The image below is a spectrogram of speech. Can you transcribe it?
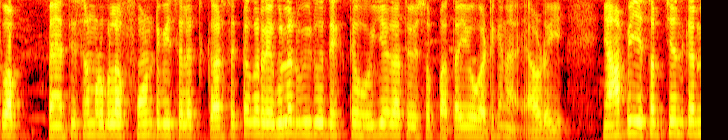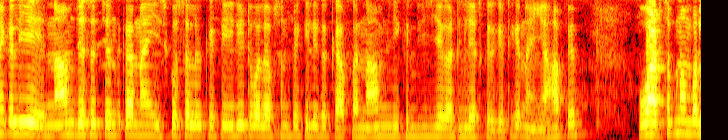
तो आप पैंतीस नंबर वाला फ़ॉन्ट भी सेलेक्ट कर सकते हो। अगर रेगुलर वीडियो देखते होइएगा तो ये सब पता ही होगा, ठीक है ना? और ये, यहाँ पे ये सब चेंज करने के लिए नाम जैसे चेंज करना है, इसको सेलेक्ट करके एडिट वाले ऑप्शन पे क्लिक करके आपका नाम लिख लीजिएगा डिलीट करके, ठीक है ना? यहाँ पे व्हाट्सअप नंबर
